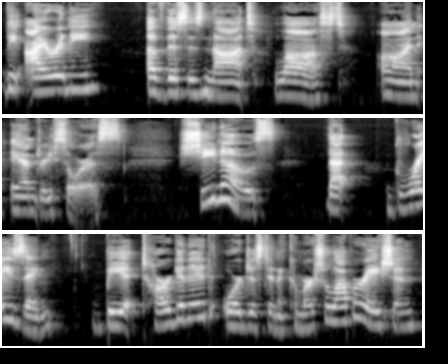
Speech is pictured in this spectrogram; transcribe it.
The irony of this is not lost on Andrée Soares. She knows that grazing, be it targeted or just in a commercial operation,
